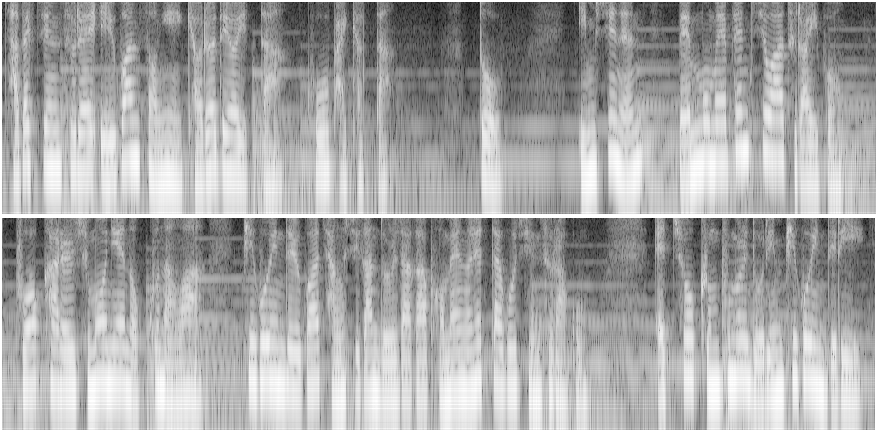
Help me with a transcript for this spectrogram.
자백 진술의 일관성이 결여되어 있다고 밝혔다. 또 임 씨는 맨몸의 팬츠와 드라이버, 부엌칼을 주머니에 넣고 나와 피고인들과 장시간 놀다가 범행을 했다고 진술하고 애초 금품을 노린 피고인들이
